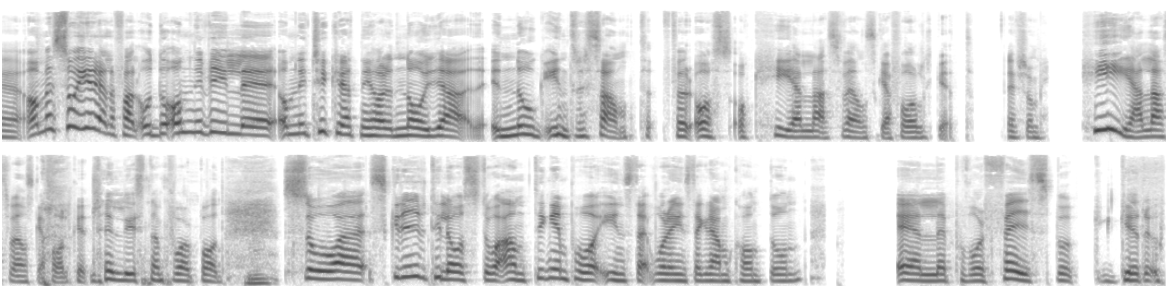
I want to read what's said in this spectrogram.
Eh, Ja, men så är det i alla fall. Och då, om, ni vill, om ni tycker att ni har en noja nog intressant för oss och hela svenska folket, eftersom hela svenska folket lyssnar på vår podd, Mm. så eh, skriv till oss då antingen på Insta, våra Instagramkonton eller på vår Facebookgrupp,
